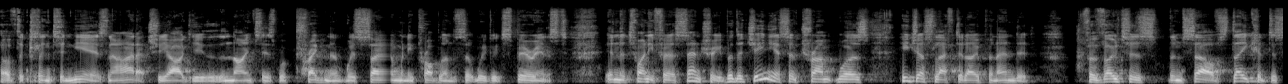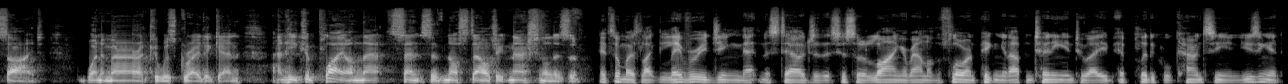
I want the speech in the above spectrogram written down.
of the Clinton years. Now, I'd actually argue that the 90s were pregnant with so many problems that we've experienced in the 21st century. But the genius of Trump was he just left it open ended. For voters themselves, they could decide when America was great again. And he could play on that sense of nostalgic nationalism. It's almost like leveraging that nostalgia that's just sort of lying around on the floor and picking it up and turning it into a, a political currency and using it.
